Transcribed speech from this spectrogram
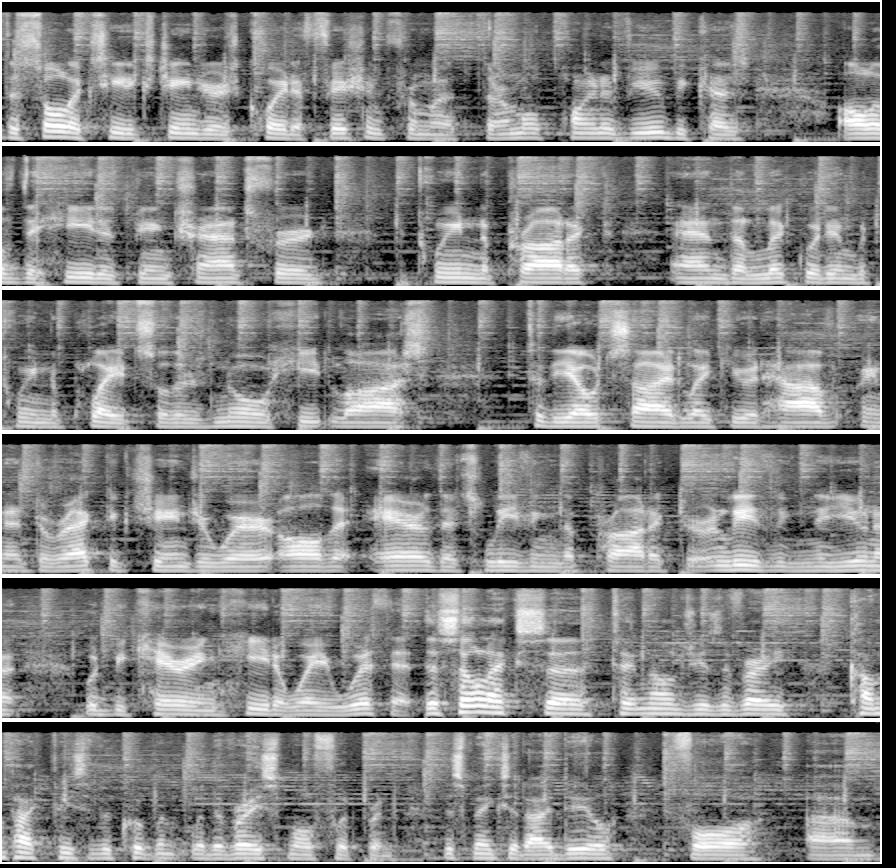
The Solex heat exchanger is quite efficient from a thermal point of view because all of the heat is being transferred between the product and the liquid in between the plates, so there's no heat loss to the outside like you would have in a direct exchanger where all the air that's leaving the product or leaving the unit would be carrying heat away with it. The Solex uh, technology is a very compact piece of equipment with a very small footprint. This makes it ideal for um,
